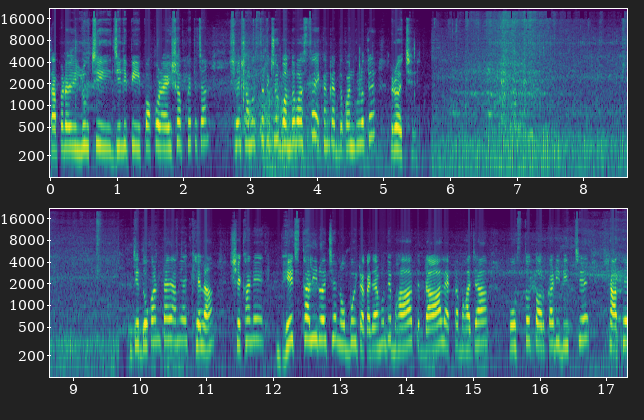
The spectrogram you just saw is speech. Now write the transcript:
তারপরে ওই লুচি, জিলিপি, পকোড়া এইসব খেতে চান, সেই সমস্ত কিছুর বন্দোবস্ত এখানকার দোকানগুলোতে রয়েছে। যে দোকানটায় আমি আর খেলাম, সেখানে ভেজ থালি রয়েছে নব্বই টাকা। যার মধ্যে ভাত, ডাল, একটা ভাজা পোস্তর তরকারি দিচ্ছে, সাথে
